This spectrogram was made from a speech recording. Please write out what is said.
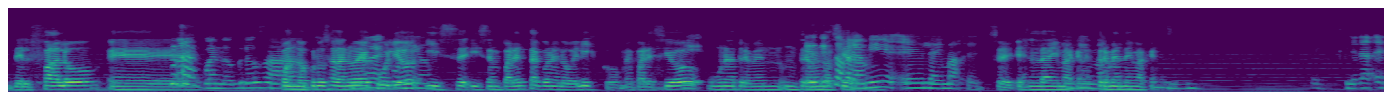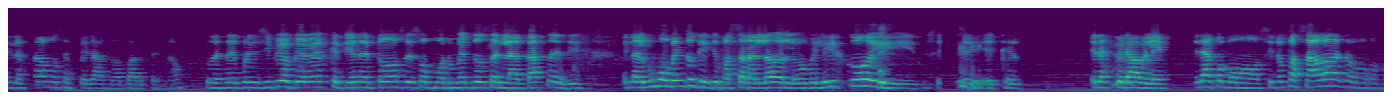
del falo eh, cuando cruza. cuando cruza la 9 de 9 de julio, julio. Y, se, y se emparenta con el obelisco. Me pareció Sí. una tremen- un tremendo Eso acierto. para mí es la imagen. Sí, es la imagen, imagen. tremenda imagen. Mm. Sí, era- la estábamos esperando aparte, ¿no? Desde el principio que ves que tiene todos esos monumentos en la casa, decís, en algún momento tiene que pasar al lado del obelisco y sí, sí, es que era esperable. Era como, si no pasaba, no.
